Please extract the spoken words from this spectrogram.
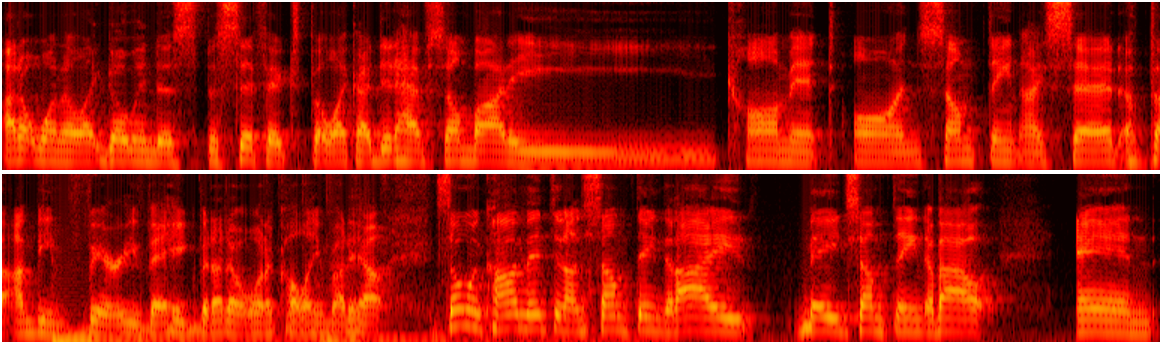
I don't want to like go into specifics, but like I did have somebody comment on something I said about, I'm being very vague, but I don't want to call anybody out. Someone commented on something that I made something about and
